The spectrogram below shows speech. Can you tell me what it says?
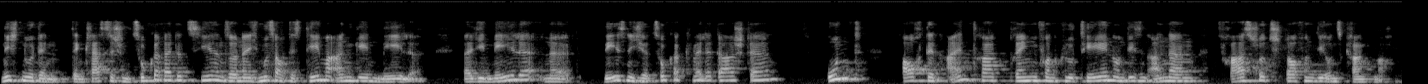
nicht nur den, den klassischen Zucker reduzieren, sondern ich muss auch das Thema angehen, Mehle. Weil die Mehle eine wesentliche Zuckerquelle darstellen und auch den Eintrag bringen von Gluten und diesen anderen Fraßschutzstoffen, die uns krank machen.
